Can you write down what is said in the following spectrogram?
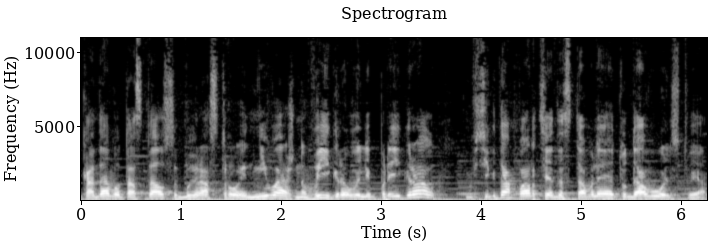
когда вот остался бы расстроен. Неважно, выиграл или проиграл, всегда партия доставляет удовольствие.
